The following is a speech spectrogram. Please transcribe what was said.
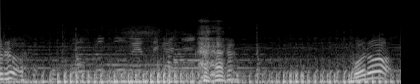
Ini mah.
